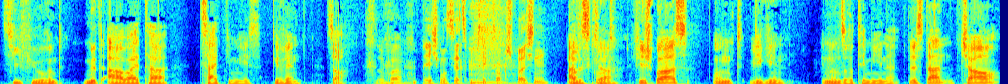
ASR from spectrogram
zielführend Mitarbeiter zeitgemäß gewinnt. So. Super. Ich muss jetzt mit TikTok sprechen. Macht's Alles klar. Gut. Viel Spaß und wir gehen in unsere Termine. Bis dann. Ciao.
